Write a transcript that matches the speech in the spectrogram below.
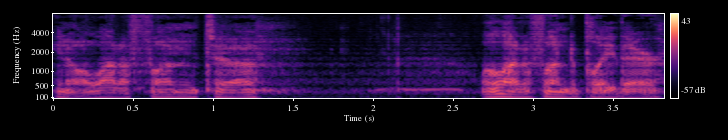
you know, a lot of fun to, a lot of fun to play there.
